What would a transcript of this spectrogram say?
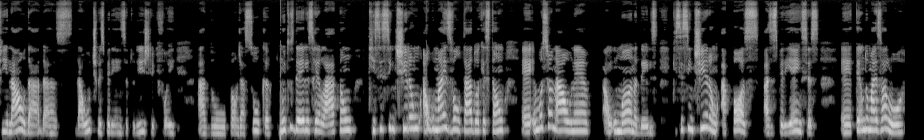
final da, das, da última experiência turística, que foi a do Pão de Açúcar, muitos deles relatam que se sentiram algo mais voltado à questão é, emocional, né, humana deles, que se sentiram após as experiências é, tendo mais valor,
